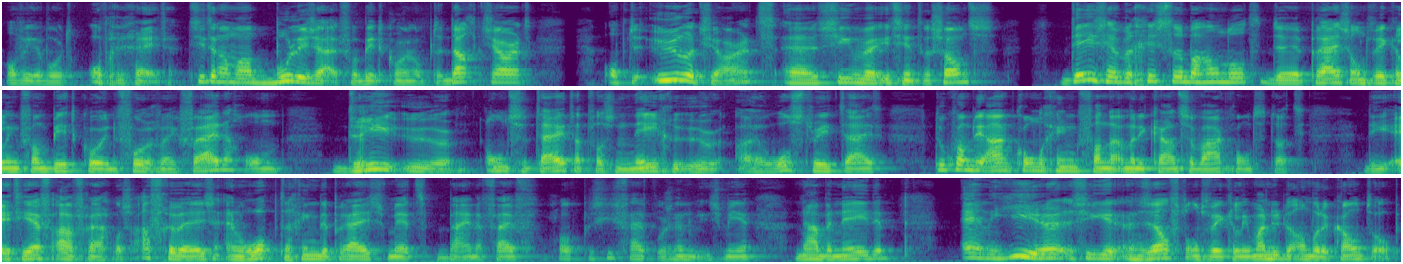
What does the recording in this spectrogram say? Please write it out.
alweer wordt opgegeten. Het ziet er allemaal bullish uit voor Bitcoin op de dagchart. Op de urenchart uh, zien we iets interessants. Deze hebben we gisteren behandeld, de prijsontwikkeling van Bitcoin vorige week vrijdag om 3 uur onze tijd, dat was 9 uur uh, Wall Street tijd. Toen kwam die aankondiging van de Amerikaanse waakhond dat die ETF-aanvraag was afgewezen en hop, dan ging de prijs met bijna 5, geloof precies 5% of iets meer, naar beneden. En hier zie je eenzelfde ontwikkeling, maar nu de andere kant op.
